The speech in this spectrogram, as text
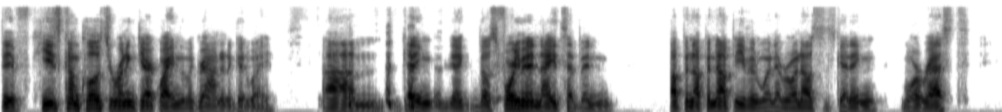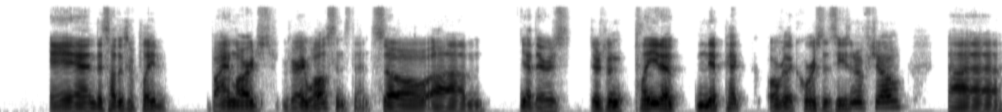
they've he's come close to running Derek White into the ground in a good way. Um, getting like those forty minute nights have been up and up and up, even when everyone else is getting more rest. And the Celtics have played by and large very well since then. So um, yeah, there's there's been plenty to nitpick over the course of the season of Joe. Uh,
